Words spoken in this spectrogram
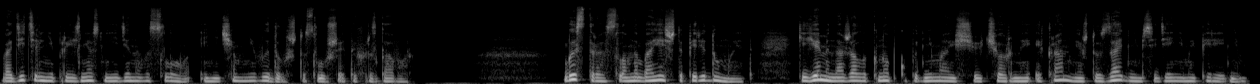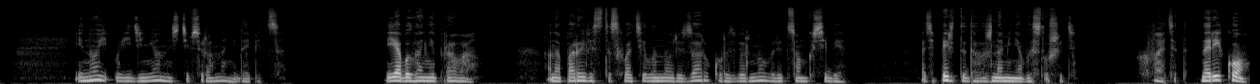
Водитель не произнес ни единого слова и ничем не выдал, что слушает их разговор. Быстро, словно боясь, что передумает, Киоми нажала кнопку, поднимающую черный экран между задним сиденьем и передним. Иной уединенности все равно не добиться. Я была не права. Она порывисто схватила Нори за руку, развернула лицом к себе. «А теперь ты должна меня выслушать. Хватит. Нарико.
